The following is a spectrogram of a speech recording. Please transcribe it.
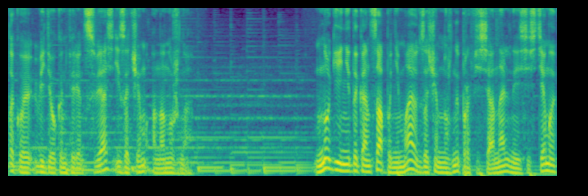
такое видеоконференц-связь и зачем она нужна? Многие не до конца понимают, зачем нужны профессиональные системы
